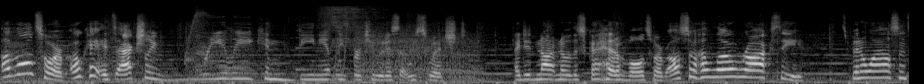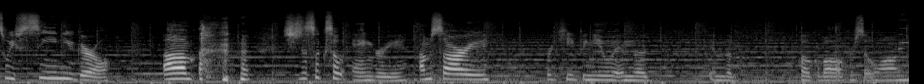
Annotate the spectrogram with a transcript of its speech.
A Voltorb! Okay, it's actually really conveniently fortuitous that we switched. I did not know this guy had a Voltorb. Also, hello, Roxy! It's been a while since we've seen you, girl. Um, she just looks so angry. I'm sorry for keeping you in the in the Pokeball for so long.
